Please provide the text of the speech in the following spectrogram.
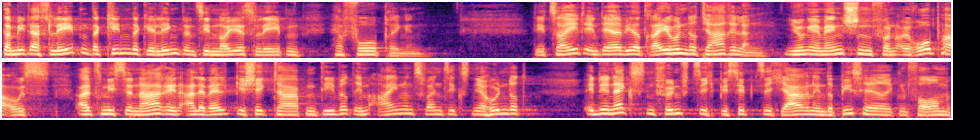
damit das Leben der Kinder gelingt und sie neues Leben hervorbringen. Die Zeit, in der wir 300 Jahre lang junge Menschen von Europa aus als Missionare in alle Welt geschickt haben, die wird im 21. Jahrhundert in den nächsten 50 bis 70 Jahren in der bisherigen Form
